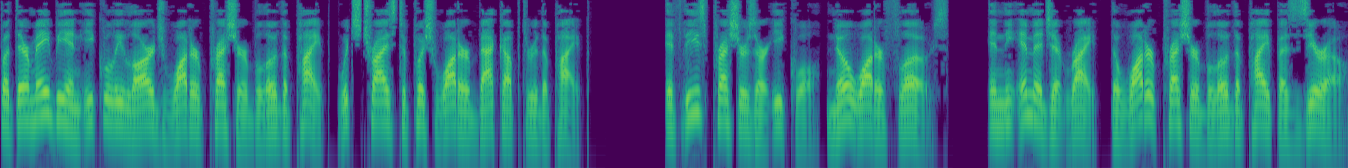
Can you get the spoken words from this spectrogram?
But there may be an equally large water pressure below the pipe, which tries to push water back up through the pipe. If these pressures are equal, no water flows. In the image at right, the water pressure below the pipe is zero.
